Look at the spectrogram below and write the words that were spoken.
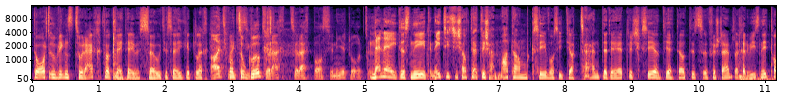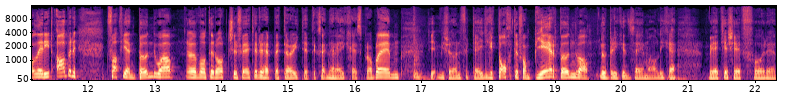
dort, übrigens zu Recht, die gesagt hey, was soll das eigentlich? Ah, jetzt Und zum Glück... Zu Recht, zu Recht pensioniert worden. Nein, nein, das nicht. Nein, das ist halt, das ist eine Madame gewesen, die seit Jahrzehnten dort war und die hat halt das verständlicherweise nicht toleriert. Aber Fabienne Benoit, äh, wo der Roger Federer hat betreut, hat gesagt, nein, nein, kein Problem. Die hat mich schön verteidigt. Die Tochter von Pierre Benoit, übrigens ehemaliger Medienchef der, äh,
